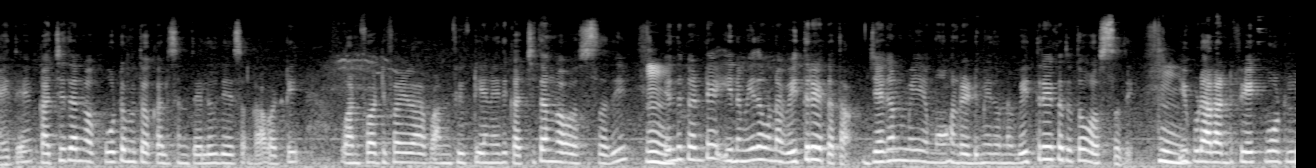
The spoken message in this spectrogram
అయితే ఖచ్చితంగా కూటమితో కలిసిన తెలుగుదేశం కాబట్టి one forty five one fifty అనేది ఖచ్చితంగా వస్తుంది. ఎందుకంటే ఈయన మీద ఉన్న వ్యతిరేకత జగన్ మీద మోహన్ రెడ్డి మీద ఉన్న వ్యతిరేకతతో వస్తుంది. ఇప్పుడు అలాంటి ఫేక్ ఓట్లు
